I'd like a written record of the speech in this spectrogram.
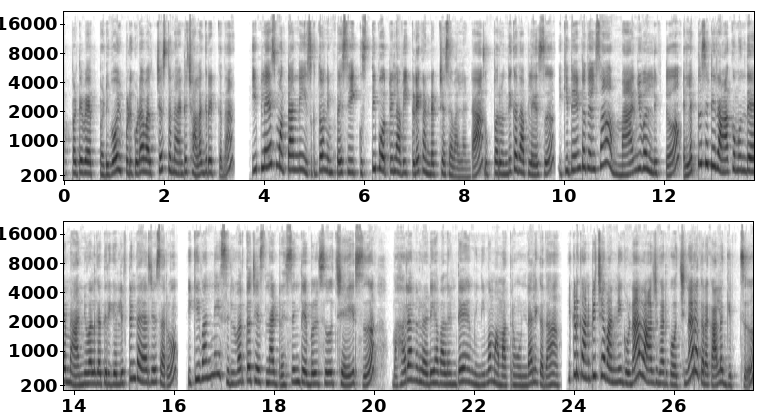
అప్పటివే ఎప్పటివో ఇప్పుడు కూడా వర్క్ చేస్తున్నాయంటే చాలా గ్రేట్ కదా. ఈ ప్లేస్ మొత్తాన్ని ఇసుకతో నింపేసి కుస్తీ పోటీలు అవి ఇక్కడే కండక్ట్ చేసేవాళ్ళంట. సూపర్ ఉంది కదా ప్లేస్. ఇక ఇదేంటో తెలుసా? మాన్యువల్ లిఫ్ట్ ఎలక్ట్రిసిటీ రాకముందే మాన్యువల్గా తిరిగే లిఫ్ట్ని తయారు చేశారు. ఇక ఇవన్నీ సిల్వర్తో చేసిన డ్రెస్సింగ్ టేబుల్స్ చైర్స్ మహారాణులు రెడీ అవ్వాలంటే మినిమం ఆ మాత్రం ఉండాలి కదా. ఇక్కడ కనిపించేవన్నీ కూడా రాజుగారికి వచ్చిన రకరకాల గిఫ్ట్స్.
